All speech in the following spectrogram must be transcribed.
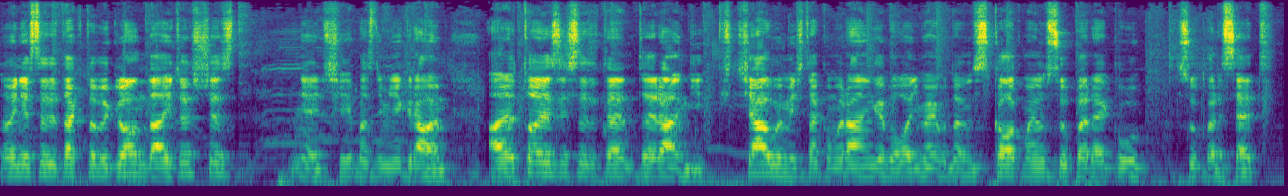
No i niestety tak to wygląda i to jeszcze jest... Nie, dzisiaj chyba z nim nie grałem, ale to jest niestety ten, te rangi. Chciałbym mieć taką rangę, bo oni mają ten skok, mają super EQ, super set.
